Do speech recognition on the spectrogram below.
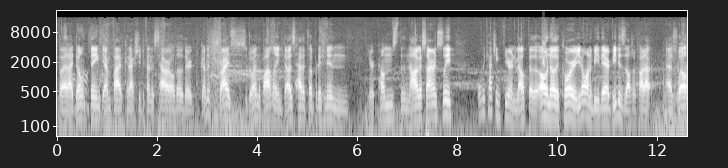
But I don't think M5 could actually defend this tower, although they're going to try. Sidoi in the bot lane does have the teleportation in. Here comes the Naga Siren Sleep. Only catching Fear and Maelk, though. Oh, no, the Courier. You don't want to be there. Beatus is also caught out as well.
